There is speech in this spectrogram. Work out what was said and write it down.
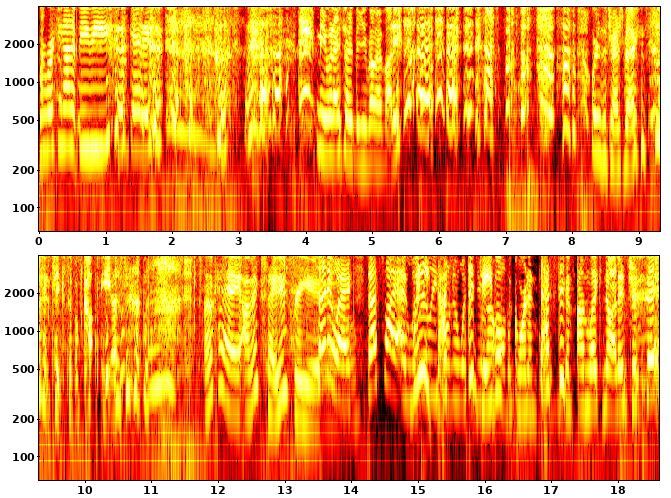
We're working on it, baby. It's okay. Me when I started thinking about my body. Where's the trash bag? Take a sip of coffee. Okay, I'm excited for you. So anyway, that's why I literally that's don't know what the to do day about all bef- the Gordon boys that's the- because I'm like not interested.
